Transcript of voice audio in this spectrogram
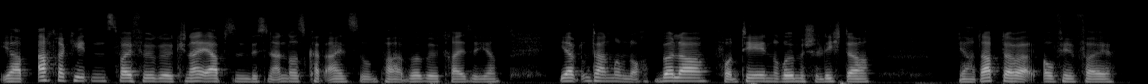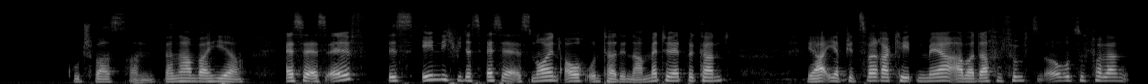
Ihr habt acht Raketen, zwei Vögel, Knallerbsen, ein bisschen anderes Cut 1, so ein paar Wirbelkreise hier. Ihr habt unter anderem noch Böller, Fontänen, römische Lichter. Ja, da habt ihr auf jeden Fall gut Spaß dran. Dann haben wir hier SRS 11, ist ähnlich wie das SRS 9 auch unter dem Namen Meteorhead bekannt. Ja, ihr habt hier zwei Raketen mehr, aber dafür 15 Euro zu verlangen,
